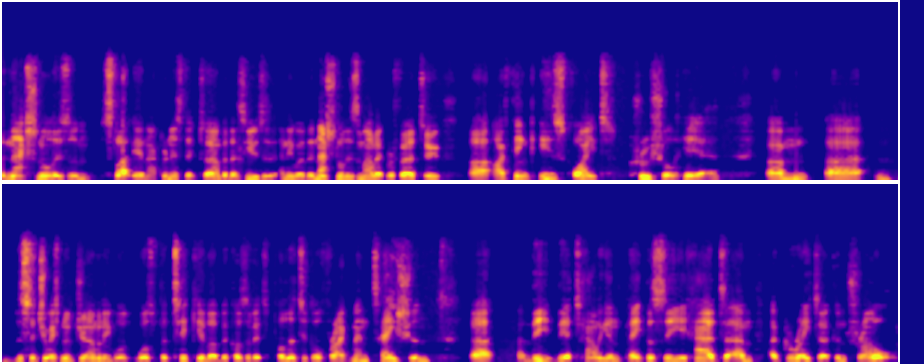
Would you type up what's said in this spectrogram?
the nationalism, slightly anachronistic term, but let's use it anyway. The nationalism Alec referred to, uh, I think, is quite crucial here. Um, uh, the situation of Germany was, was, particular because of its political fragmentation. Uh, the, the Italian papacy had um, a greater control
